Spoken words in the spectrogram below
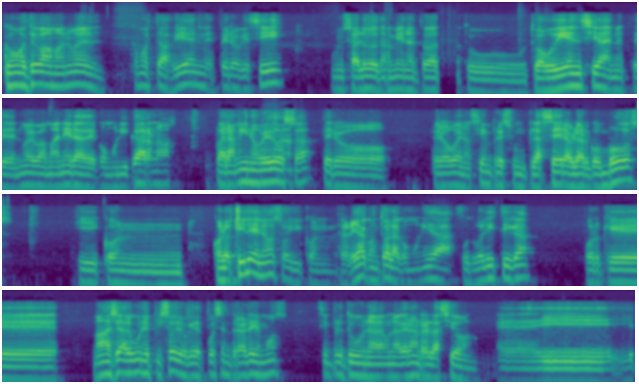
¿Cómo te va Manuel? ¿Cómo estás? Bien, espero que sí. Un saludo también a toda tu, tu audiencia en esta nueva manera de comunicarnos. Para mí novedosa, pero, pero bueno, siempre es un placer hablar con vos y con, con los chilenos y con, en realidad con toda la comunidad futbolística, porque más allá de algún episodio que después entraremos, siempre tuve una, una gran relación eh, y, y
